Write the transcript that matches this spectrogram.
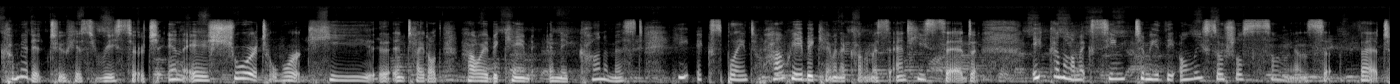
committed to his research. In a short work he uh, entitled How I Became an Economist, he explained how he became an economist, and he said, Economics seemed to me the only social science that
